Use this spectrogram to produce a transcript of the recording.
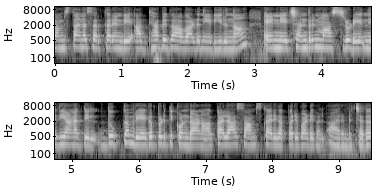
സംസ്ഥാന സർക്കാരിന്റെ അധ്യാപിക അവാർഡ് നേടിയിരുന്ന എൻ എ ചന്ദ്രൻ മാസ്റ്ററുടെ നിര്യാണത്തിൽ ദുഃഖം രേഖപ്പെടുത്തിക്കൊണ്ടാണ് കലാ സാംസ്കാരിക പരിപാടികൾ ആരംഭിച്ചത്.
